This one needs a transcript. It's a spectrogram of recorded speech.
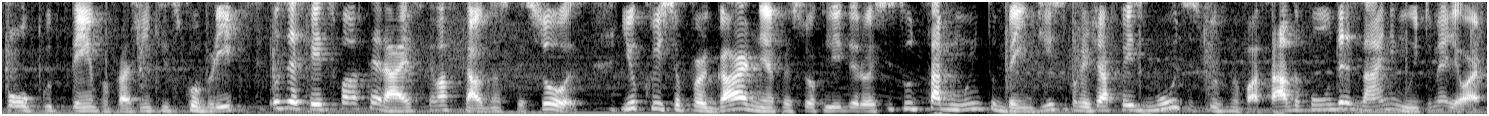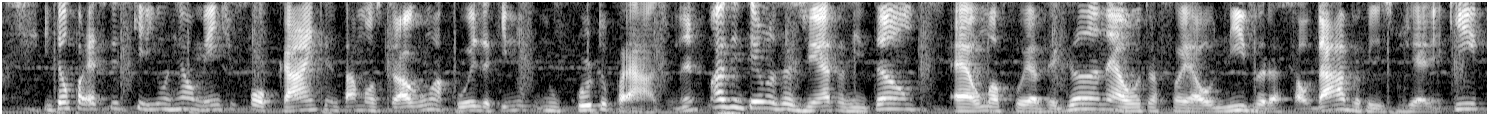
pouco tempo para a gente descobrir os efeitos que elas causam nas pessoas. E o Christopher Gardner, a pessoa que liderou esse estudo, sabe muito bem disso, porque já fez muitos estudos no passado com um design muito melhor. Então parece que eles queriam realmente focar em tentar mostrar alguma coisa aqui no, no curto prazo, né? Mas em termos das dietas, então, é, uma foi a vegana, a outra foi a onívora saudável, que eles sugerem aqui,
